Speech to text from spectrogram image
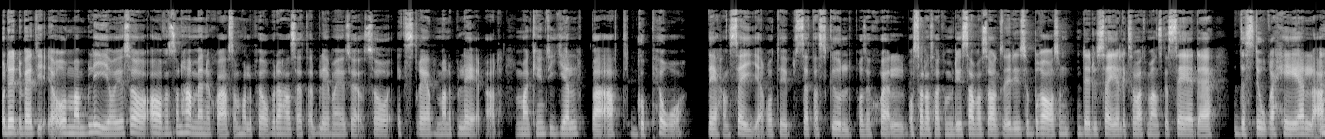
Och det, du vet, och man blir ju så av en sån här människa som håller på på det här sättet blir man ju så, så extremt manipulerad. Man kan ju inte hjälpa att gå på det han säger och typ sätta skuld på sig själv och sådana saker. Men det är samma sak, det är så bra som det du säger, liksom, att man ska se det det stora hela.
